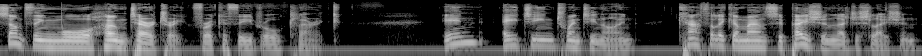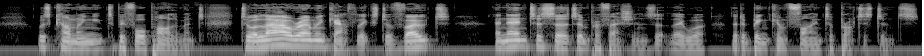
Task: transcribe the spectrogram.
Something more home territory for a cathedral cleric. In 1829, Catholic emancipation legislation was coming to before Parliament to allow Roman Catholics to vote and enter certain professions that they were that had been confined to Protestants.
